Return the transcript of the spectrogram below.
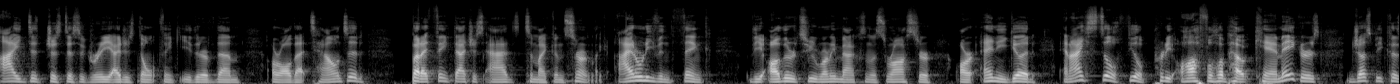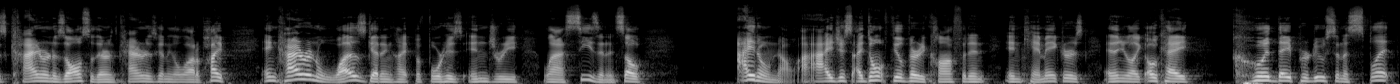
I just disagree. I just don't think either of them are all that talented. But I think that just adds to my concern. Like, I don't even think the other two running backs on this roster are any good. And I still feel pretty awful about Cam Akers just because Kyren is also there and Kyren is getting a lot of hype. And Kyren was getting hype before his injury last season. And so I don't know. I just I don't feel very confident in Cam Akers. And then you're like, okay, could they produce in a split?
